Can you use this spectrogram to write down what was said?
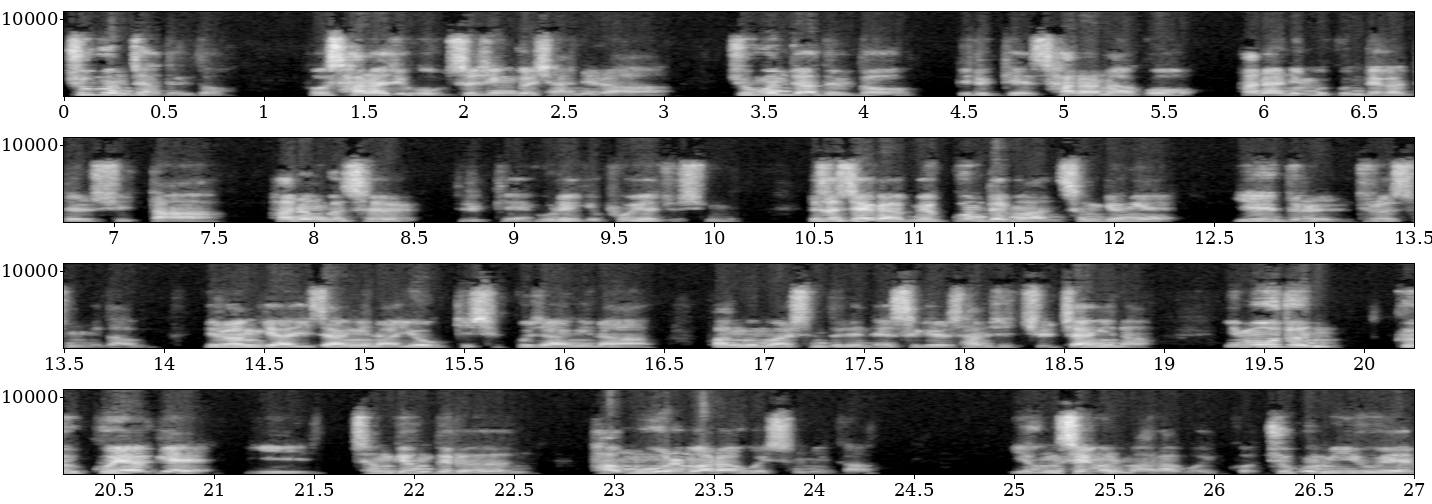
죽은 자들도 뭐 사라지고 없어진 것이 아니라 죽은 자들도 이렇게 살아나고 하나님의 군대가 될 수 있다 하는 것을 이렇게 우리에게 보여주십니다. 그래서 제가 몇 군데만 성경의 예들을 들었습니다. 열왕기하 2장이나 욥기 19장이나 방금 말씀드린 에스겔 37장이나 이 모든 그 구약의 이 성경들은 다 뭘 말하고 있습니까? 영생을 말하고 있고 죽음 이후에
